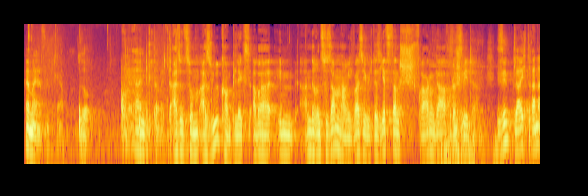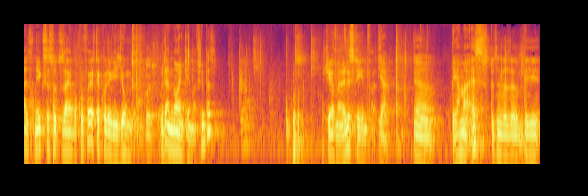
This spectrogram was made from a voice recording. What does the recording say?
Herr Mayer, so. Also zum Asylkomplex, aber im anderen Zusammenhang. Ich weiß nicht, ob ich das jetzt dann fragen darf oder später. Sie sind gleich dran als nächstes sozusagen, aber vorher ist der Kollege Jung dran. Gut. Mit einem neuen Thema. Stimmt das? Ja. Steht auf meiner Liste jedenfalls. Ja. Äh, BMAS bzw. B, äh,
